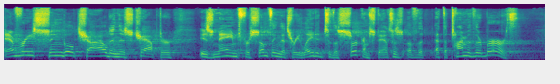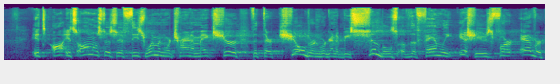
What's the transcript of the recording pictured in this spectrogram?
every single child in this chapter is named for something that's related to the circumstances of the, at the time of their birth. It's, it's almost as if these women were trying to make sure that their children were going to be symbols of the family issues forever.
